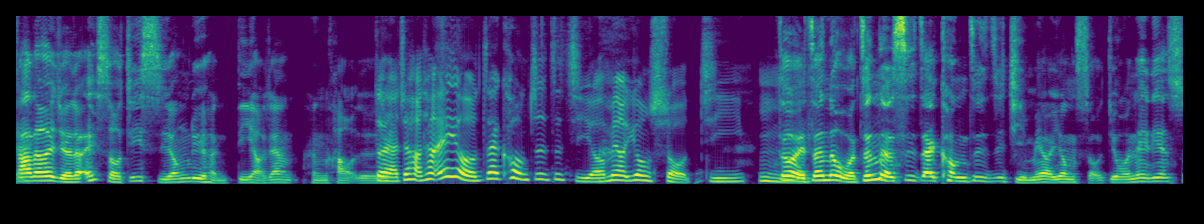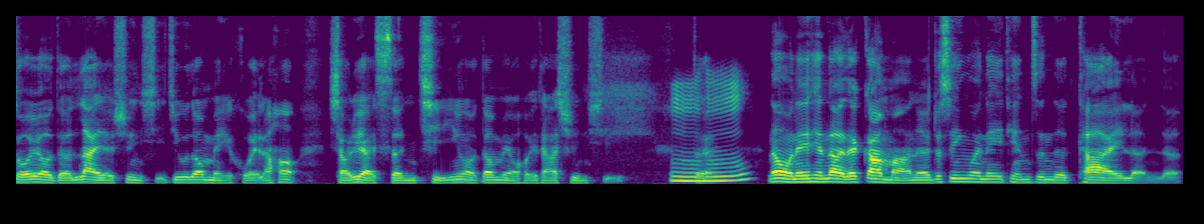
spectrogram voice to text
大家都会觉得，哎，手机使用率很低，好像很好，对不对？对啊，就好像哎，有在控制自己哦，没有用手机。嗯，对，真的，我真的是在控制自己，没有用手机。我那天所有的赖的讯息几乎都没回，然后小绿还生气，因为我都没有回他讯息。嗯，对。那我那天到底在干嘛呢？就是因为那一天真的太冷了。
